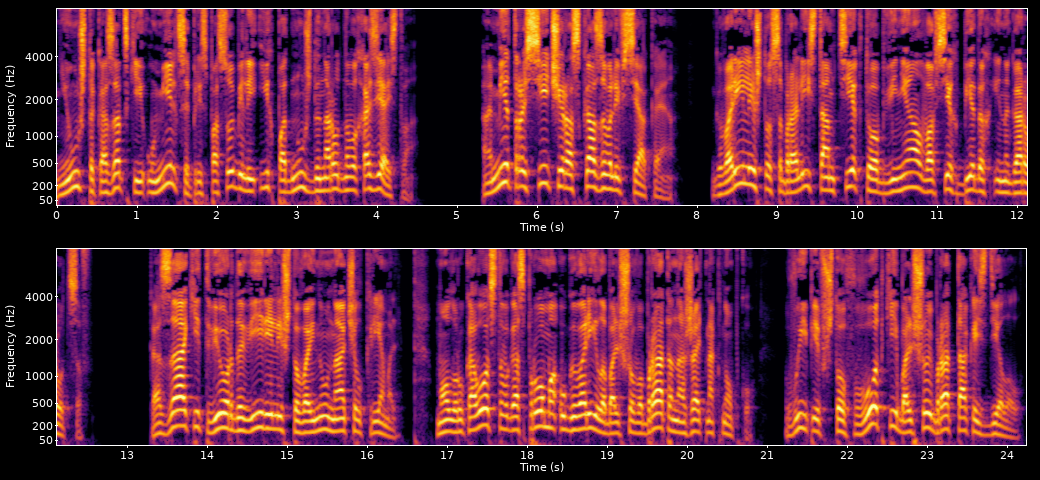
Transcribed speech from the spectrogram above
Неужто казацкие умельцы приспособили их под нужды народного хозяйства? О метросечи рассказывали всякое. Говорили, что собрались там те, кто обвинял во всех бедах иногородцев. Казаки твердо верили, что войну начал Кремль. Мол, руководство «Газпрома» уговорило большого брата нажать на кнопку. Выпив штоф водки, большой брат так и сделал.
